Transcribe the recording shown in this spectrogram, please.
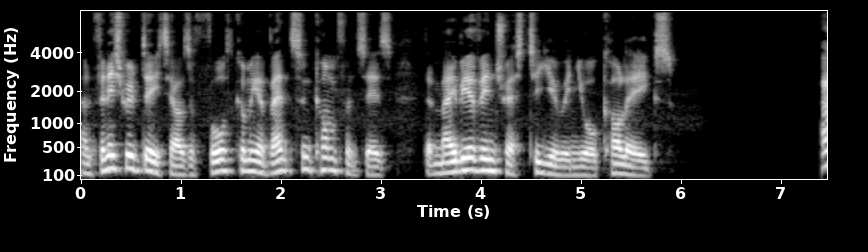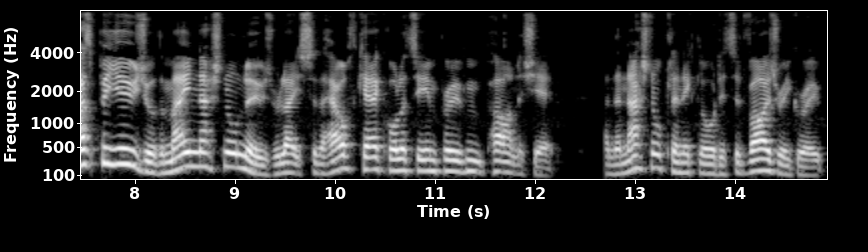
and finish with details of forthcoming events and conferences that may be of interest to you and your colleagues. As per usual, the main national news relates to the Healthcare Quality Improvement Partnership and the National Clinical Audit Advisory Group.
